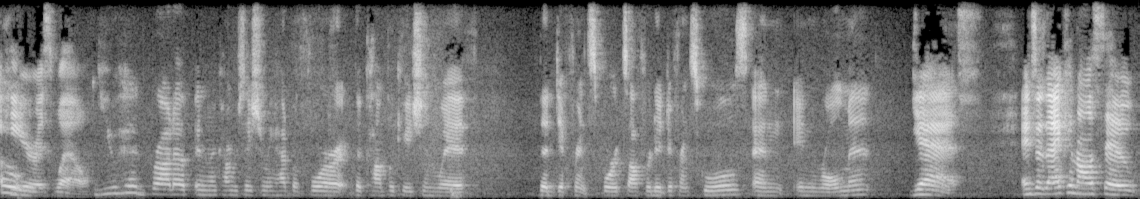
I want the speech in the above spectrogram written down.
oh, here as well. You had brought up in a conversation we had before the complication with the different sports offered at different schools and enrollment. Yes. And so that can also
